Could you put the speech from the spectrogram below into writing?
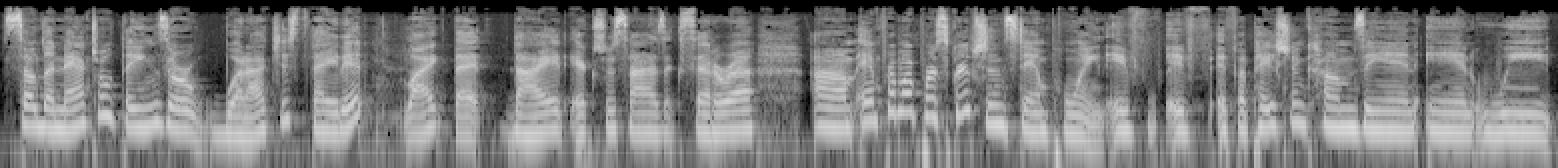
So the natural things are what I just stated, like that diet, exercise, etc. Um, and from a prescription standpoint, if if if a patient comes in and we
